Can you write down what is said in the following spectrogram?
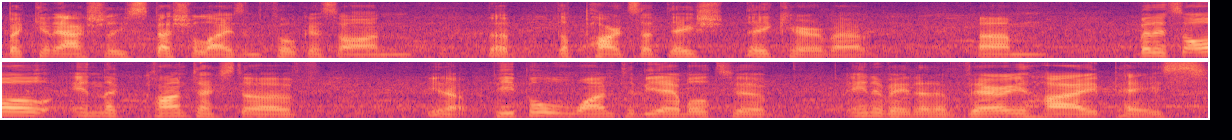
but can actually specialize and focus on the, the parts that they, they care about. Um, but it's all in the context of, you know, people want to be able to innovate at a very high pace,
